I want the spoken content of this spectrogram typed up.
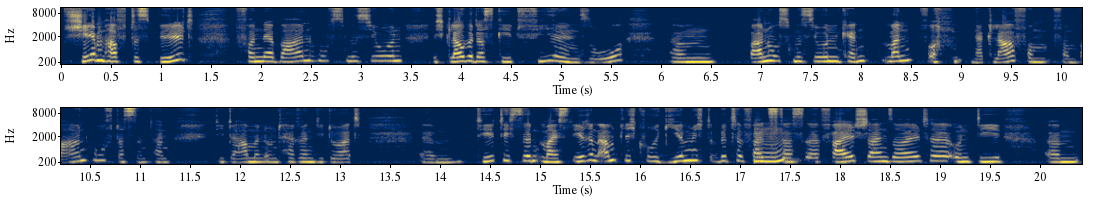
schemenhaftes Bild von der Bahnhofsmission. Ich glaube, das geht vielen so. Ähm, Bahnhofsmissionen kennt man, vom, na klar, vom, vom Bahnhof. Das sind dann die Damen und Herren, die dort ähm, tätig sind, meist ehrenamtlich. Korrigiere mich bitte, falls mhm. das äh, falsch sein sollte. Und die ähm,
